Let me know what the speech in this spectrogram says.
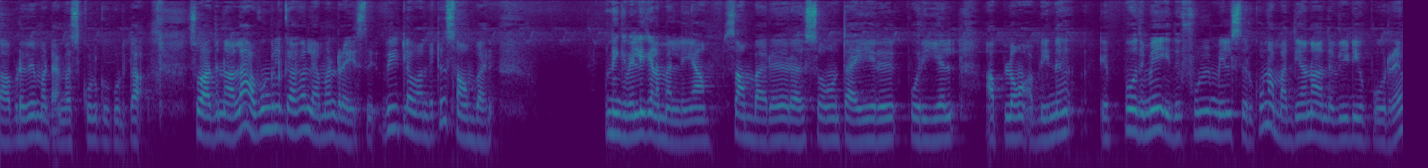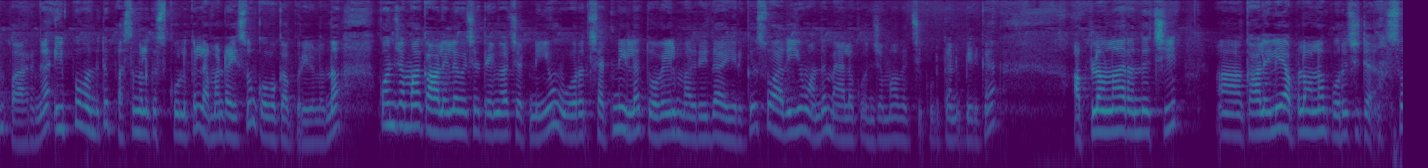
சாப்பிடவே மாட்டாங்க ஸ்கூலுக்கு கொடுத்தா. ஸோ அதனால அவங்களுக்காக லெமன் ரைஸ் வீட்டில் வந்துட்டு சாம்பார். நீங்கள் வெள்ளிக்கிழமை இல்லையா? சாம்பார் ரசம் தயிர் பொரியல் அப்பளம் அப்படின்னு எப்போதுமே இது ஃபுல் மீல்ஸ் இருக்கும். நான் மத்தியானம் அந்த வீடியோ போடுறேன். பாருங்கள் இப்போ வந்துட்டு பசங்களுக்கு ஸ்கூலுக்கு லெமன் ரைஸும் கோவக்காய் பொரியலும் தான். கொஞ்சமாக காலையில் வச்ச தேங்காய் சட்னியும் ஒரு சட்னியில் துவையல் மாதிரி தான் இருக்குது ஸோ அதையும் வந்து மேலே கொஞ்சமாக வச்சு கொடுத்து அனுப்பியிருக்கேன். அப்பளம்லாம் இருந்துச்சு. காலையிலேயே அப்பளம்லாம் பொரிச்சிட்டேன். ஸோ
